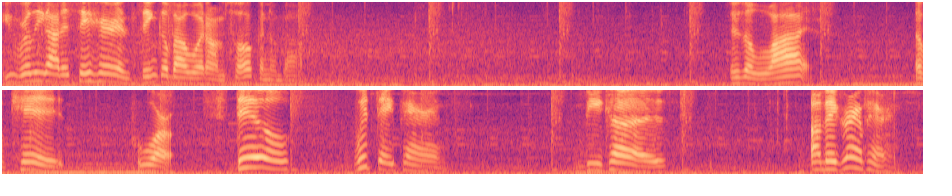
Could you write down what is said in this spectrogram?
You really got to sit here and think about what I'm talking about. There's a lot of kids who are still with their parents because of their grandparents.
